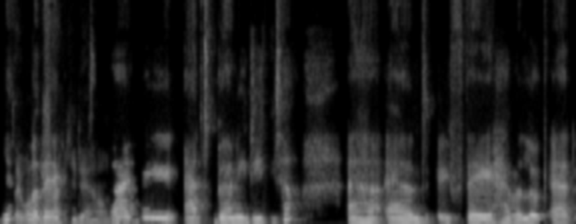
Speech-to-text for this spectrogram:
Yeah, they want well, to track you down. Find me at Bernie Dieter, uh, and if they have a look at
